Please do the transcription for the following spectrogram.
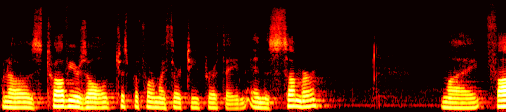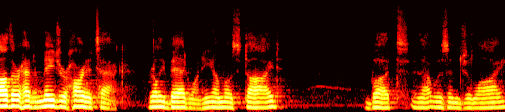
when I was 12 years old, just before my 13th birthday, in, in the summer, my father had a major heart attack, really bad one. He almost died, but that was in July.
